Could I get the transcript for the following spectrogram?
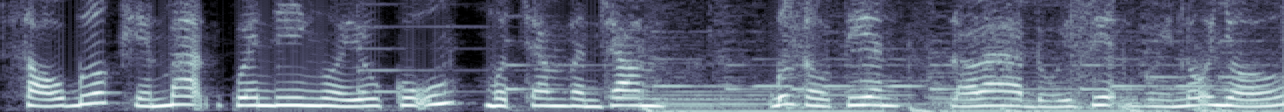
6 bước khiến bạn quên đi người yêu cũ 100%. Bước đầu tiên đó là đối diện với nỗi nhớ.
